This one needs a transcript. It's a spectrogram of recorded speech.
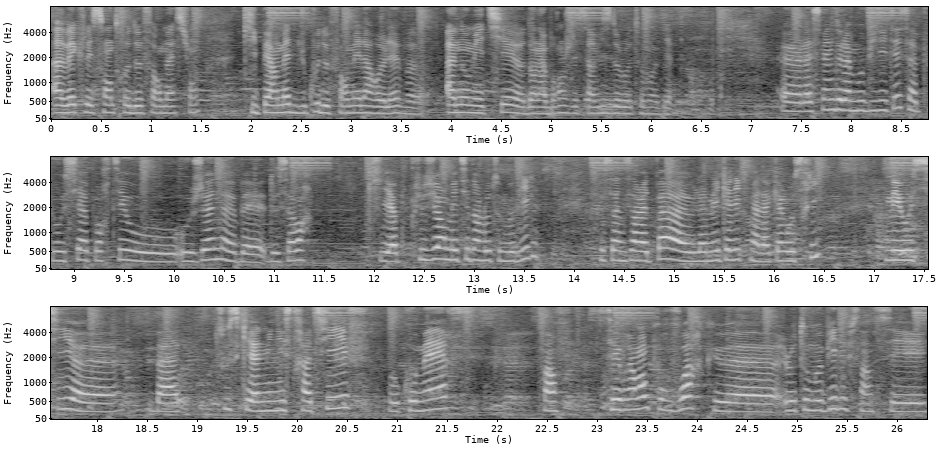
avec les centres de formation qui permettent du coup de former la relève à nos métiers dans la branche des services de l'automobile. la semaine de la mobilité, ça peut aussi apporter aux, jeunes ben, de savoir qu'il y a plusieurs métiers dans l'automobile que ça ne s'arrête pas à la mécanique mais à la carrosserie, mais aussi euh, bah, tout ce qui est administratif, au commerce. Enfin, c'est vraiment pour voir que euh, l'automobile, c'est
